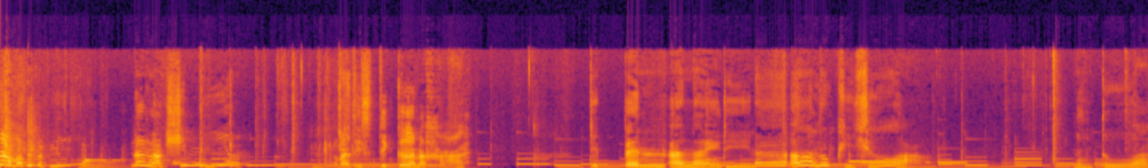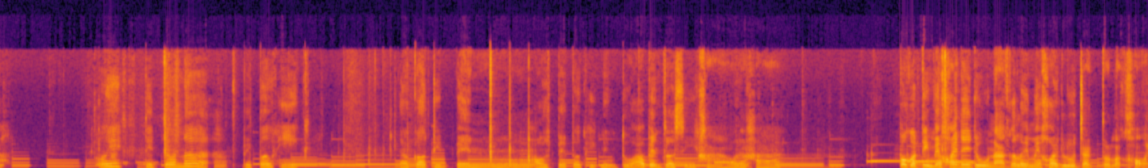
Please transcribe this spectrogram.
จะออกมาเป็นแบบนี้ น่ารักช่ไหมอะแล้วมาติดสติกเกอร์นะคะ ติดเป็นอันไหนดีนะอ้าลูกผีเชื่อหนึ่งตัวอุ้ยติดตัวหน้า Paper Pig แล้วก็ติดเป็นเอา Paper Pig หนึ่งตัว เอาเป็นตัวสีขาวนะคะ ปกติไม่ค่อยได้ดูนะ ก็เลยไม่ค่อยรู้จักตัวละคร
